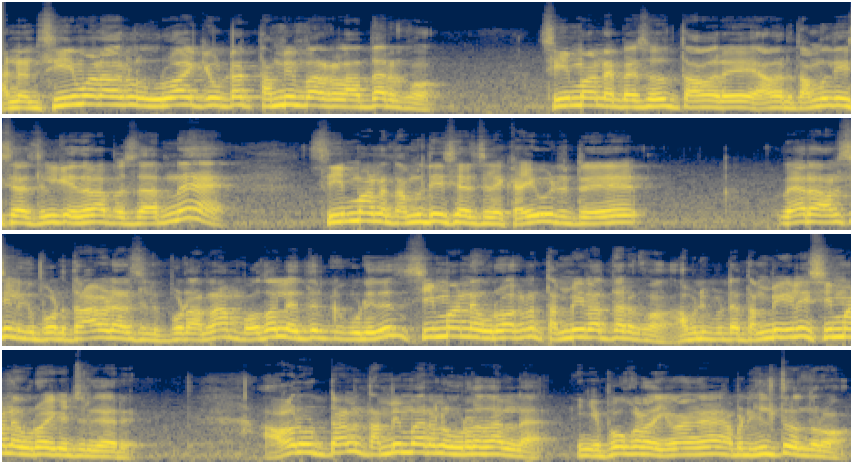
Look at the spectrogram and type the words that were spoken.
அண்ணன் சீமான் அவர்கள் உருவாக்கி விட்டால் தம்பிமார்களாக தான் இருக்கும். சீமானை பேசுவது தவறு. அவர் தமிழ் தேசிய அரசியலுக்கு எதிராக பேசுறாருன்னு சீமானை தமிழ் தேசிய அரசியலை கைவிட்டுட்டு வேறு அரசியலுக்கு போகிற திராவிட அரசியலுக்கு போனார்னா முதல்ல எதிர்க்கக்கூடியது சீமானை உருவாக்கின தம்பிகளாக தான் இருக்கும். அப்படிப்பட்ட தம்பிகளையும் சீமானை உருவாக்கி வச்சிருக்காரு. அவர் விட்டாலும் தம்பிமார்கள் விடுறதா இல்லை. நீங்கள் போகக்கூடாது வாங்க அப்படி இழுத்து வந்துடும்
